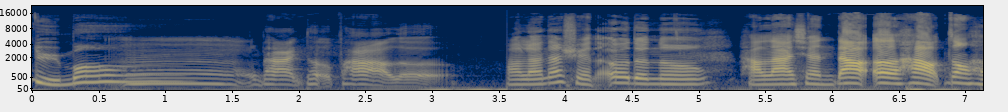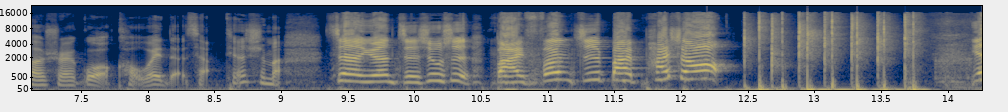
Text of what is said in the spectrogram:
女吗？嗯，太可怕了。好啦，那选二的呢？好啦，选到二号综合水果口味的小天使们，正源指数是百分之百，拍手！耶！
